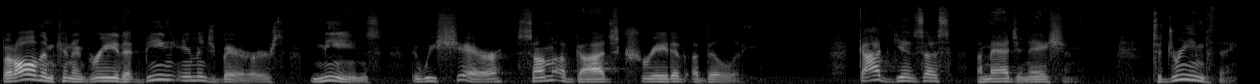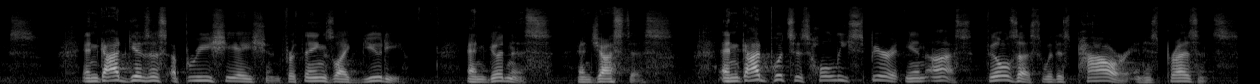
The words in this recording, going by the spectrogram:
But all of them can agree that being image bearers means that we share some of God's creative ability. God gives us imagination to dream things. And God gives us appreciation for things like beauty and goodness and justice. And God puts His Holy Spirit in us, fills us with His power and His presence.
